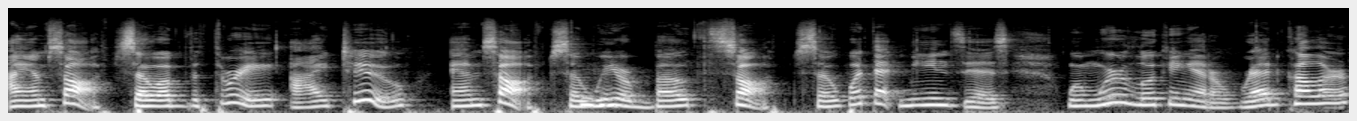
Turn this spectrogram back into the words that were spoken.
I am soft. So of the three i too am soft. So mm-hmm. we are both soft. So what that means is when we're looking at a red color,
